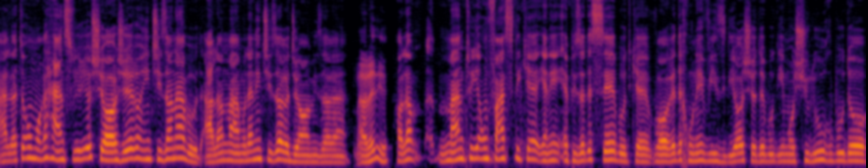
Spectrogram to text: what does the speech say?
البته اون موقع هنسفیری و شارژر و این چیزا نبود. الان معمولا این چیزا رو جا می‌ذارن. آره دیگه. حالا من توی اون فصلی که یعنی اپیزود سه بود که وارد خونه ویزلیا شده بودیم و شلوغ بود و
